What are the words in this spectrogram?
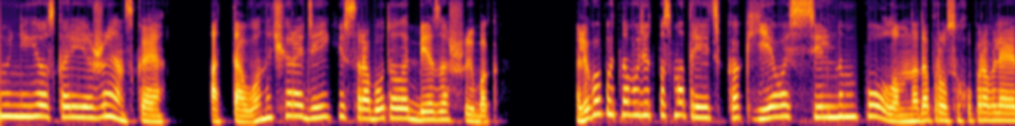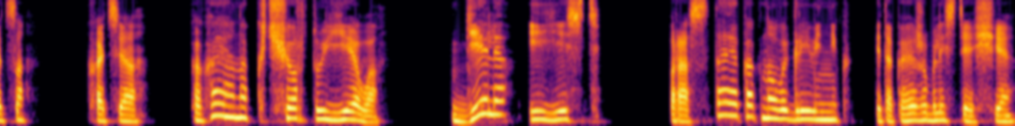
у нее скорее женская — Оттого на чародейке сработало без ошибок. Любопытно будет посмотреть, как Ева с сильным полом на допросах управляется. Хотя, какая она к черту Ева? Геля и есть. Простая, как новый гривенник, и такая же блестящая.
